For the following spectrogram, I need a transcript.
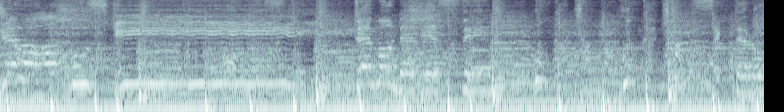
že ho opustí, demon nevěsty, se kterou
